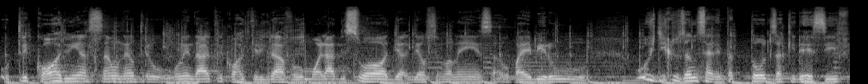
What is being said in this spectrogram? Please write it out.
o Tricórdio em ação, né? O, o lendário Tricórdio que ele gravou, Molhado de Suor, de, de Alceu Valença, o Pai Biru, os discos dos anos 70 todos aqui de Recife.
